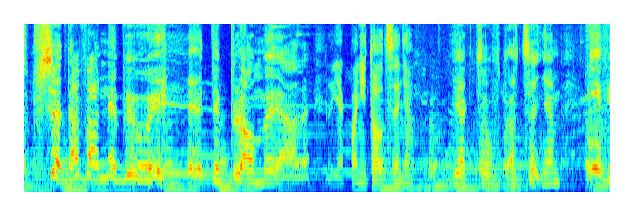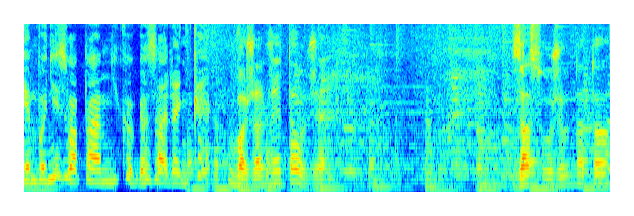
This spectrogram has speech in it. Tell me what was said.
sprzedawane były dyplomy, ale No, jak pani to ocenia? jak to oceniam, nie wiem, bo nie złapałam nikogo za rękę. Uważam, że dobrze. Zasłużył, no to,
